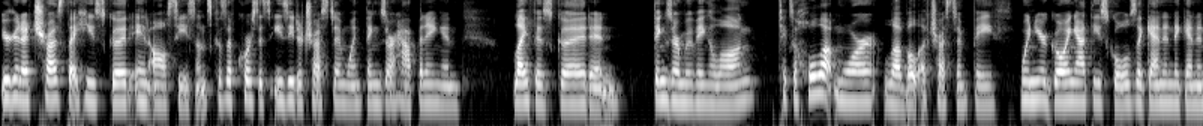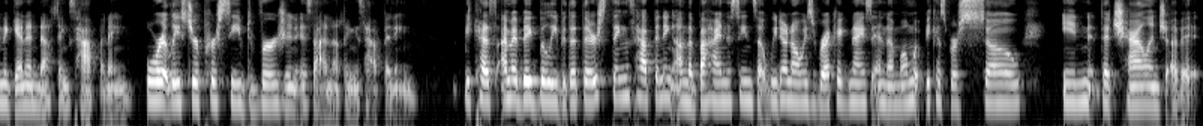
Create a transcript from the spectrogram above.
you're going to trust that He's good in all seasons. Because, of course, it's easy to trust Him when things are happening and life is good and things are moving along takes a whole lot more level of trust and faith when you're going at these goals again and again and again and nothing's happening. Or at least your perceived version is that nothing is happening. Because I'm a big believer that there's things happening on the behind the scenes that we don't always recognize in the moment because we're so in the challenge of it.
